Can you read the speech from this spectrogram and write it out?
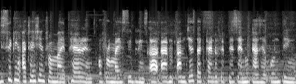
seeking attention from my parents or from my siblings. I, am I'm, I'm just that kind of a person who does her own thing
